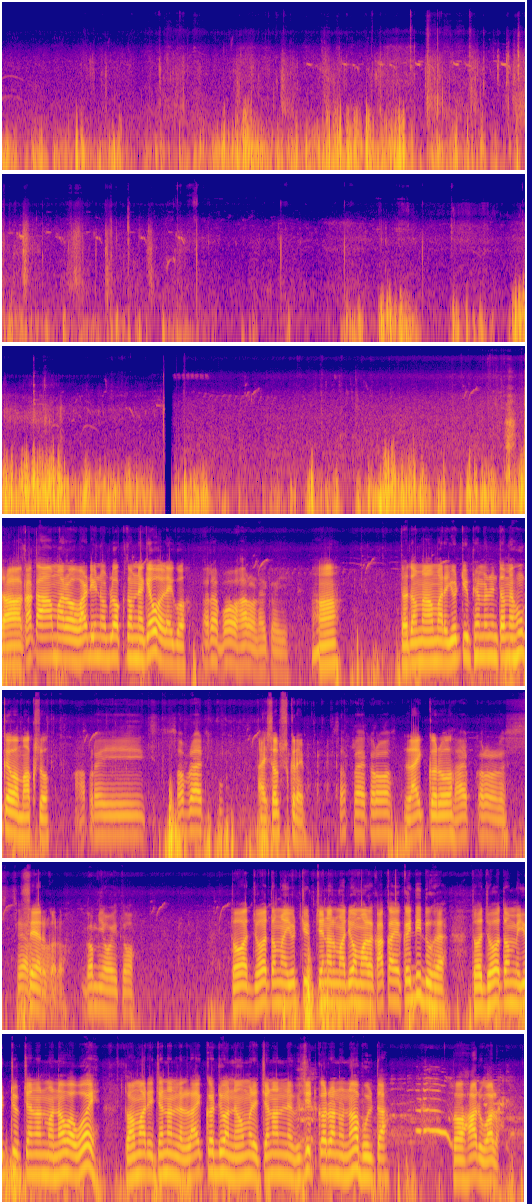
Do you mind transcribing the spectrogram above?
તો કાકા અમારો વાડીનો બ્લોક તમને કેવો લાગ્યો? અરે બહુ સારો લાગ્યો એ હા? તો તમે અમારા યુટ્યુબ ફેમિલીને તમે શું કહેવા માગશો? આપણે સબસ્ક્રાઈબ આ સબસ્ક્રાઈબ સબસ્ક્રાઈબ કરો લાઈક કરો. લાઈક કરો અને શેર શેર કરો. ગમ્યો હોય તો. તો જો તમે યુટ્યુબ ચેનલમાં જો મારા કાકાએ કહી દીધું છે તો જો તમે યુટ્યુબ ચેનલમાં નવા હોય તો અમારી ચેનલને લાઈક કરજો અને અમારી ચેનલને વિઝિટ કરવાનું ન ભૂલતા. તો સારું હાલો.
